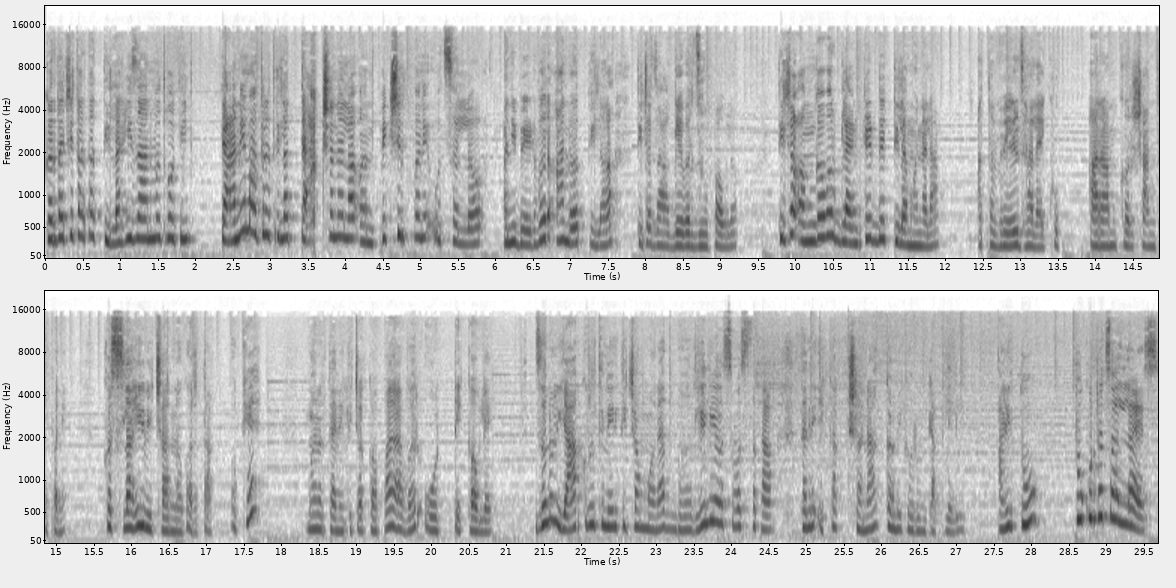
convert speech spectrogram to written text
कदाचित आता तिलाही जाणवत होती. त्याने मात्र तिला त्या क्षणाला अनपेक्षितपणे उचललं आणि बेडवर आणत तिला तिच्या जागेवर झोपावलं. तिच्या अंगावर ब्लँकेट देत तिला म्हणाला आता वेळ झालाय खूप. आराम कर शांतपणे. कसलाही विचार न करता ओके? म्हणत त्याने तिच्या कपाळावर ओठ टेकवले. जणू या कृतीने तिच्या मनात भरलेली अस्वस्थता त्याने एका क्षणात कमी करून टाकलेली. आणि तू? तू कुठं चाललायस?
